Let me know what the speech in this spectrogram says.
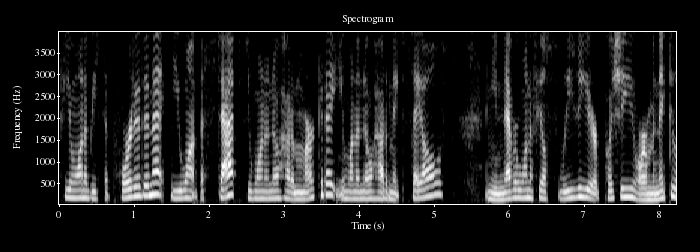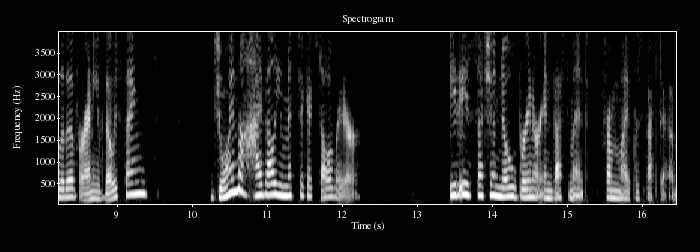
if you want to be supported in it, you want the steps, you want to know how to market it, you want to know how to make sales, and you never want to feel sleazy or pushy or manipulative or any of those things, join the High Value Mystic Accelerator. It is such a no brainer investment from my perspective.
